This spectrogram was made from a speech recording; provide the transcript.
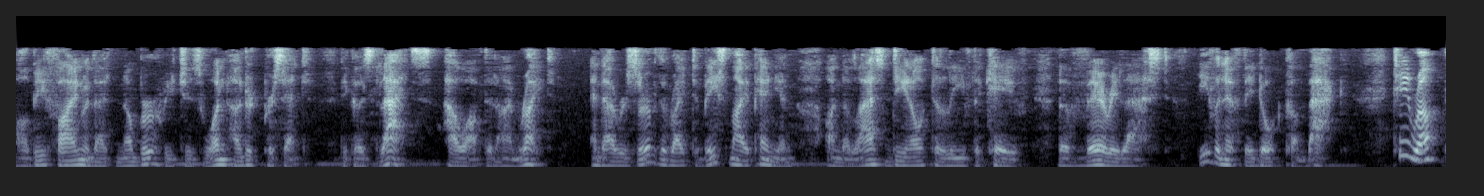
I'll be fine when that number reaches 100%, because that's how often I'm right. And I reserve the right to base my opinion on the last dino to leave the cave, the very last, even if they don't come back. T-Rump,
